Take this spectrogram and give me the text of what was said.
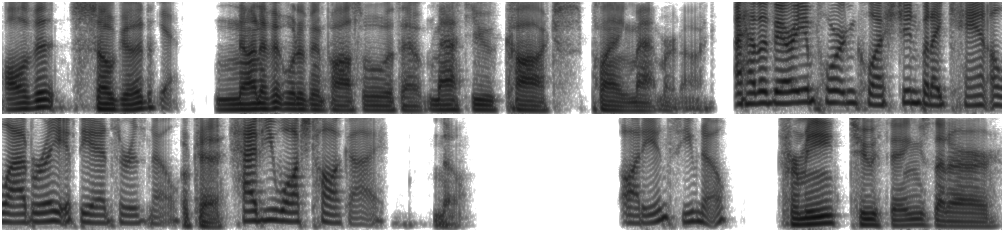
All of it so good. Yeah. None of it would have been possible without Matthew Cox playing Matt Murdock. I have a very important question, but I can't elaborate if the answer is no. Okay. Have you watched Hawkeye? No. Audience, you know. For me, two things that are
